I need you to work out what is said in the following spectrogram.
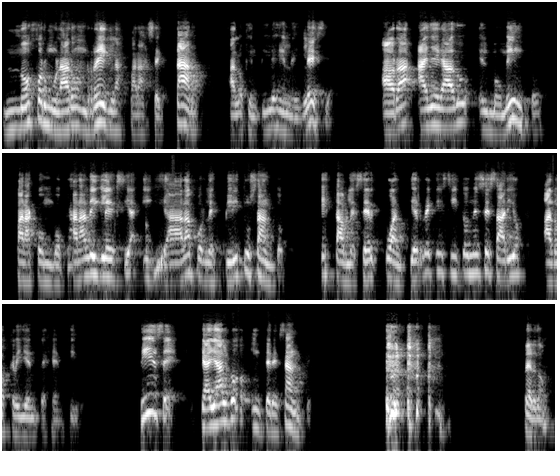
no formularon reglas para aceptar a los gentiles en la iglesia. Ahora ha llegado el momento para convocar a la iglesia y guiada por el Espíritu Santo, establecer cualquier requisito necesario a los creyentes gentiles. Fíjense que hay algo interesante. Perdón.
